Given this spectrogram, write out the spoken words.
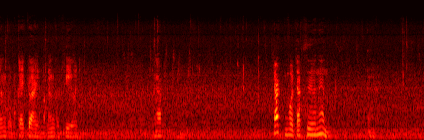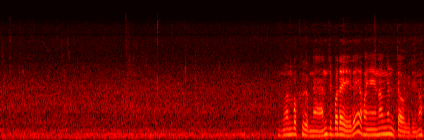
ยังกับแก้จ้อยบางยังกับซีมันจักหมดจักซื้อเนี่ยมันบ่คืบหนานสิบ่ได้เด้พอใหญายเนาะเงินเจ้าก็ได้เนาะ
